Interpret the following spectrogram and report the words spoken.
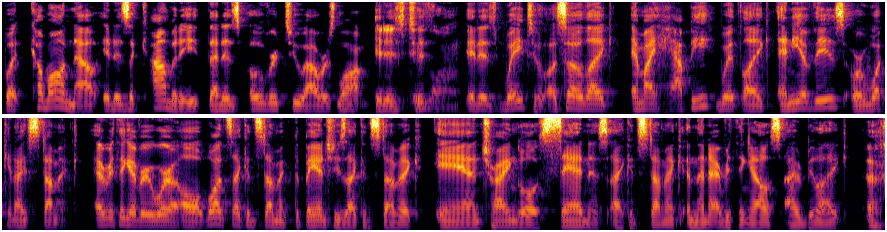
But come on now, it is a comedy that is over two hours long. It is too It- long. It is way too long. So, like, am I happy with like any of these, or what can I stomach? Everything Everywhere All at Once, I can stomach. The Banshees, I can stomach, and Triangle of Sadness, I could stomach, and then everything else, I would be like, ugh.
